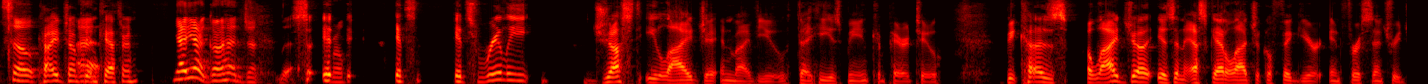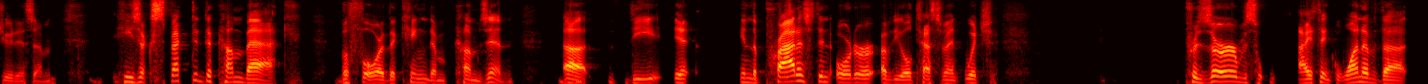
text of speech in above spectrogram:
So can I jump uh, in, Kathryn? Yeah, yeah. Go ahead, John. So it, it's it's really just Elijah, in my view, that he is being compared to, because Elijah is an eschatological figure in first century Judaism. He's expected to come back before the kingdom comes in. Uh, mm-hmm. the it, in the Protestant order of the Old Testament, which preserves, I think, one of the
